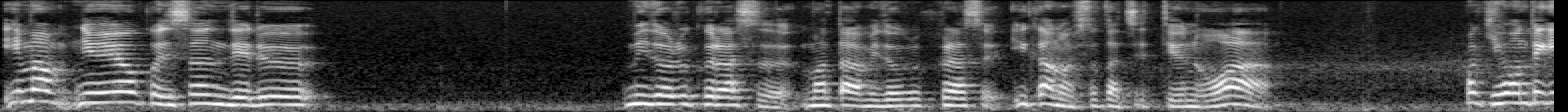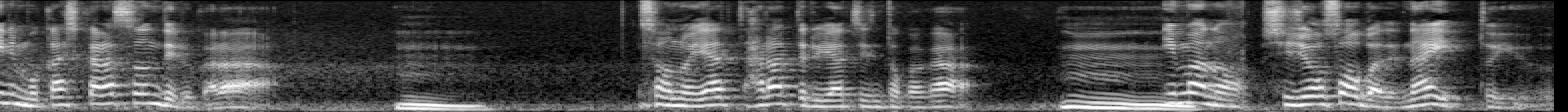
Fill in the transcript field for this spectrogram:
今ニューヨークに住んでるミドルクラスまたはミドルクラス以下の人たちっていうのは、まあ、基本的に昔から住んでるからうん。そのや払ってる家賃とかがうん。今の市場相場でないという、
